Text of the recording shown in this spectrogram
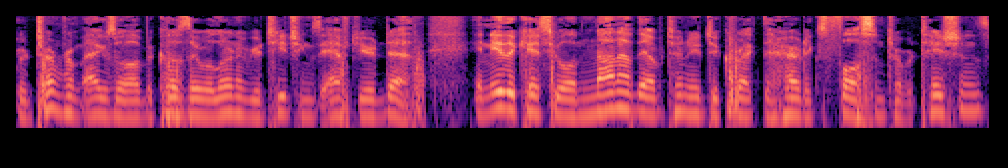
returned from exile or because they will learn of your teachings after your death. In either case, you will not have the opportunity to correct the heretic's false interpretations,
